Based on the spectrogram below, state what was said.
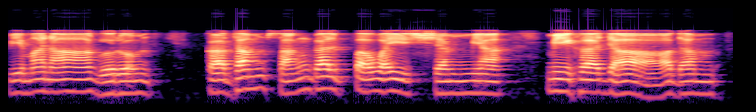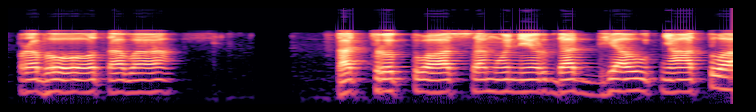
विमना गुरुं कथं सङ्कल्पवैषम्यमिह प्रभो तव तच्छ्रुत्वा स मुनिर्दध्यौ ज्ञात्वा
